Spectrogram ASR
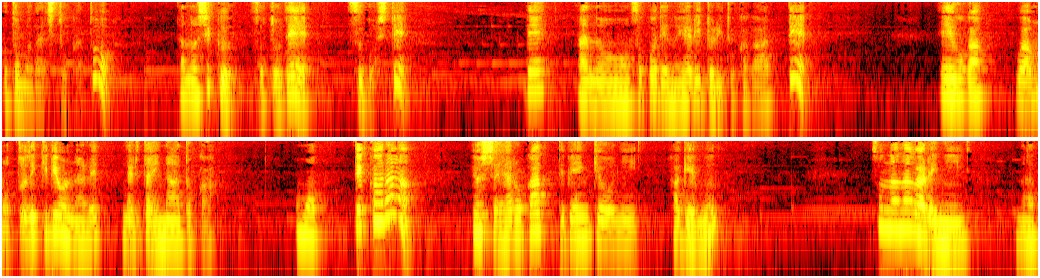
お友達とかと楽しく外で過ごしてであのそこでのやり取りとかがあって英語がはもっとできるようになれなりたいなとか思ってからよっしゃやろうかって勉強に励むそんな流れになっ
